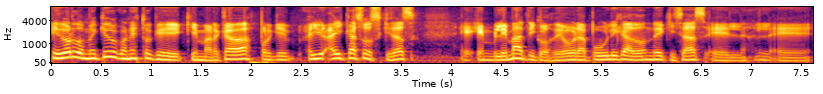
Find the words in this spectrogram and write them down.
Eduardo, me quedo con esto que, marcabas, porque hay, hay casos quizás emblemáticos de obra pública donde quizás el, eh,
